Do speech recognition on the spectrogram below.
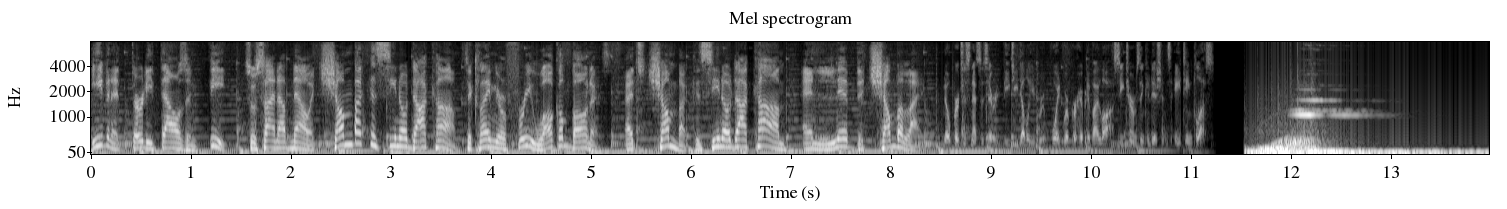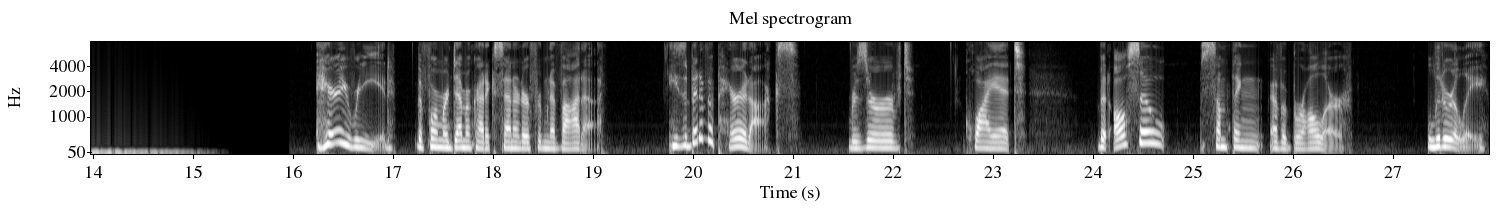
even at 30,000 feet. So sign up now at chumbacasino.com to claim your free welcome bonus. That's chumbacasino.com and live the Chumba life. No purchase necessary. VGW Group. Void were prohibited by law. See terms and conditions. 18 plus. Harry Reid, the former Democratic senator from Nevada, he's a bit of a paradox reserved, quiet, but also something of a brawler. Literally,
